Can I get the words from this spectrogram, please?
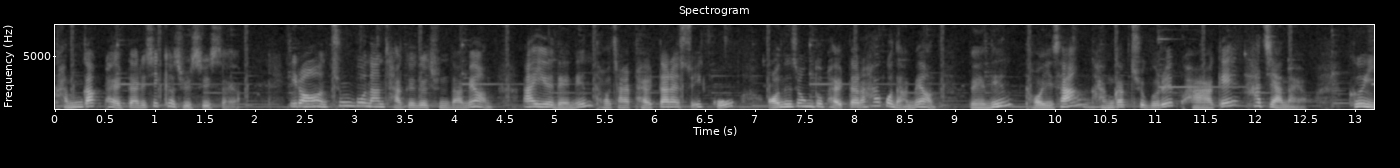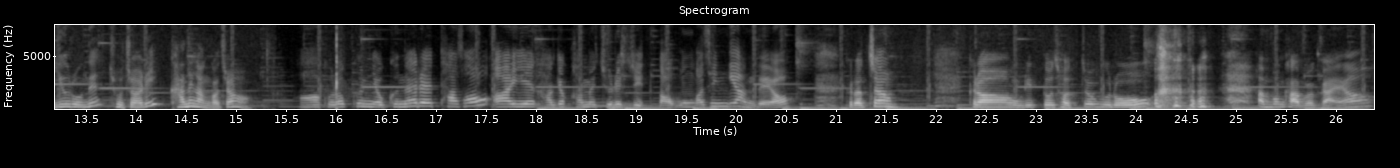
감각 발달을 시켜줄 수 있어요. 이런 충분한 자극을 준다면 아이의 뇌는 더 잘 발달할 수 있고 어느 정도 발달을 하고 나면 뇌는 더 이상 감각 추구를 과하게 하지 않아요. 그 이후로는 조절이 가능한 거죠. 아 그렇군요. 그네를 타서 아이의 가격감을 줄일 수 있다. 뭔가 신기한데요. 그렇죠? 그럼 우리 또 저쪽으로 한번 가볼까요?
